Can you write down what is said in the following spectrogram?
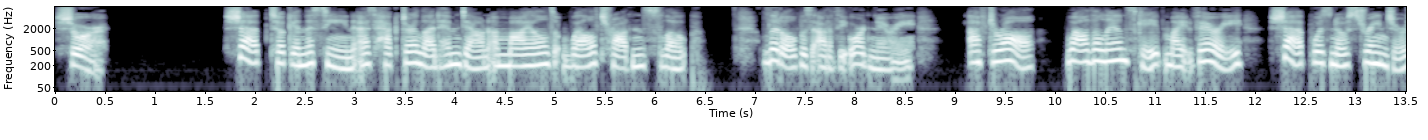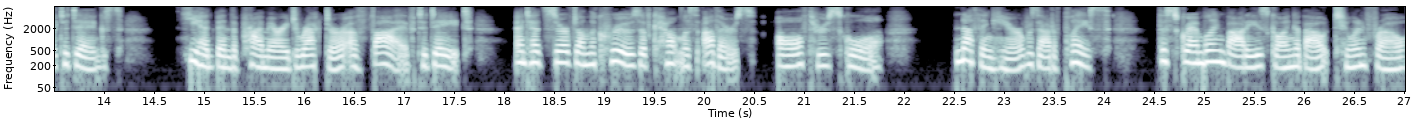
sure. Shep took in the scene as Hector led him down a mild, well trodden slope. Little was out of the ordinary. After all, while the landscape might vary, Shep was no stranger to digs. He had been the primary director of five to date, and had served on the crews of countless others, all through school. Nothing here was out of place. The scrambling bodies going about to and fro,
